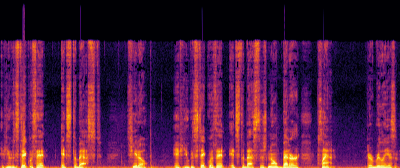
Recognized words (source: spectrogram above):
if you can stick with it, it's the best. Keto, if you can stick with it, it's the best. There's no better plan. There really isn't.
